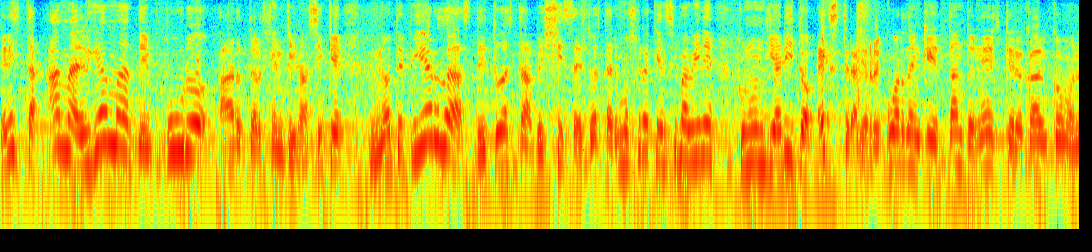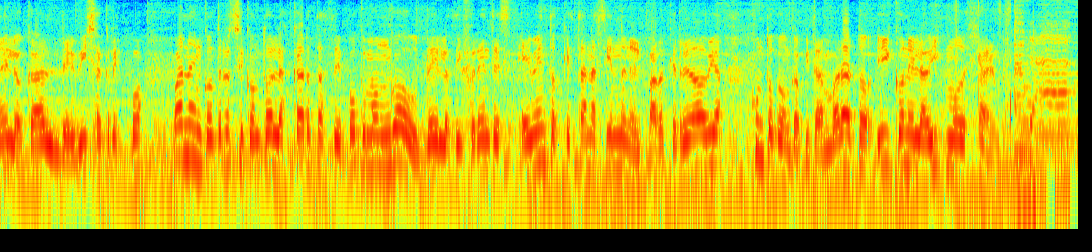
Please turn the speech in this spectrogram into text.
en esta amalgama de puro arte argentino. Así que no te pierdas de toda esta belleza, de toda esta hermosura que encima viene con un diarito extra. Y recuerden que tanto en este local como en el local de Villa Crespo van a encontrarse con todas las cartas de Pokémon Go de los diferentes eventos que están haciendo en el Parque Redavia junto con Capitán Barato y con el Abismo de Helm.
